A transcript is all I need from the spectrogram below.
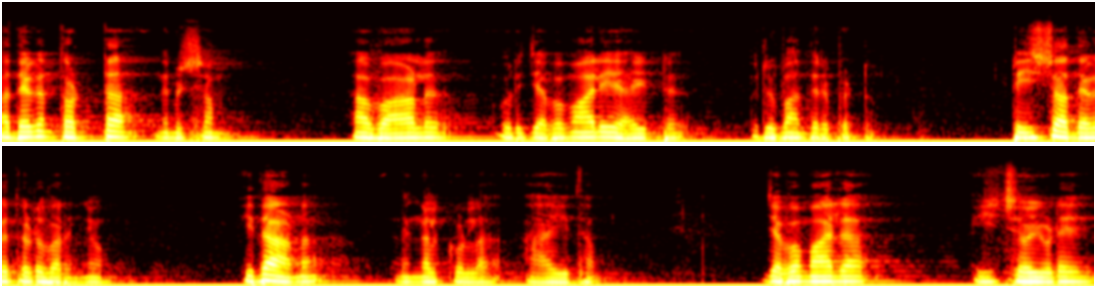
അദ്ദേഹം തൊട്ട നിമിഷം ആ വാൾ ഒരു ജപമാലയായിട്ട് രൂപാന്തരപ്പെട്ടു. ഈശോ അദ്ദേഹത്തോട് പറഞ്ഞു ഇതാണ് നിങ്ങൾക്കുള്ള ആയുധം. ജപമാല ഈശോയുടെ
